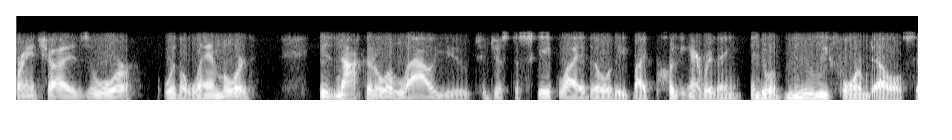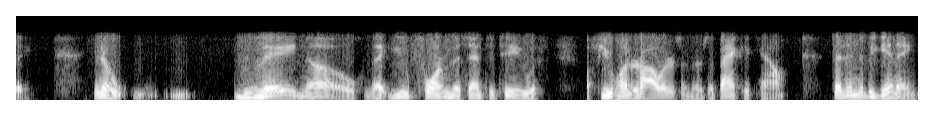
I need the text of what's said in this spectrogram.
franchisor or the landlord is not going to allow you to just escape liability by putting everything into a newly formed LLC. You know, they know that you formed this entity with a few hundred dollars and there's a bank account, that in the beginning,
